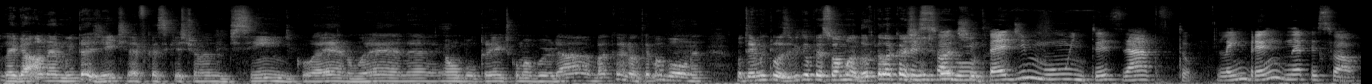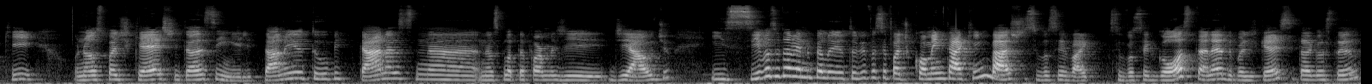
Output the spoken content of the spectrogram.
Legal, né? Muita gente né, fica se questionando de síndico, é, não é, né? É um bom cliente, como abordar. Bacana, é um tema bom, né? Um tema, inclusive, que o pessoal mandou pela caixinha de perguntas. O pessoal te pede muito, exato. Lembrando, né, pessoal, que o nosso podcast, então, assim, ele tá no YouTube, tá nas, na, nas plataformas de, de áudio e se você está vendo pelo YouTube, você pode comentar aqui embaixo se você vai, se você gosta, né, do podcast, se está gostando,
